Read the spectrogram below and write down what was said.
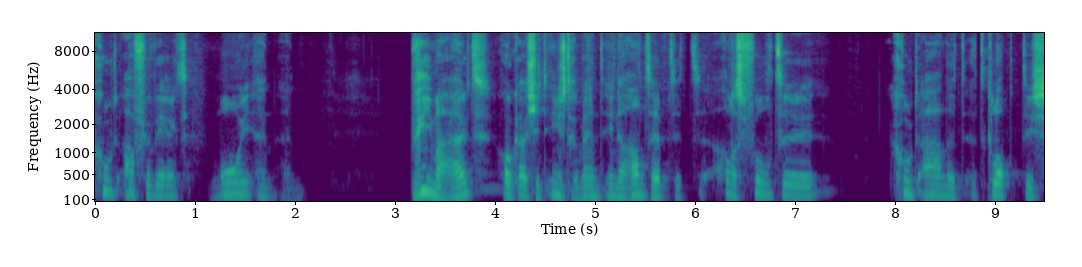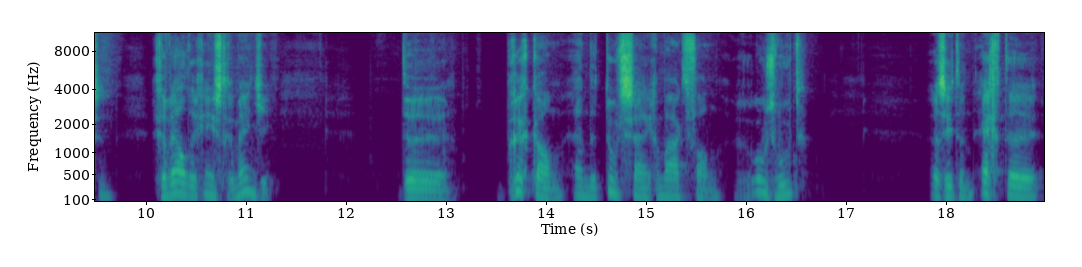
goed afgewerkt, mooi en, en, prima uit. Ook als je het instrument in de hand hebt, het, alles voelt uh, goed aan, het, het klopt. Het is een geweldig instrumentje. De brugkam en de toets zijn gemaakt van rosewood. Er zit een echte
